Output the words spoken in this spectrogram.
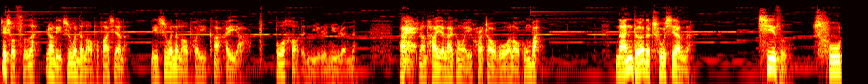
这首词啊，让李之问的老婆发现了。李之问的老婆一看，哎呀，多好的女人，女人呢！哎，让她也来跟我一块照顾我老公吧。难得的出现了妻子出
